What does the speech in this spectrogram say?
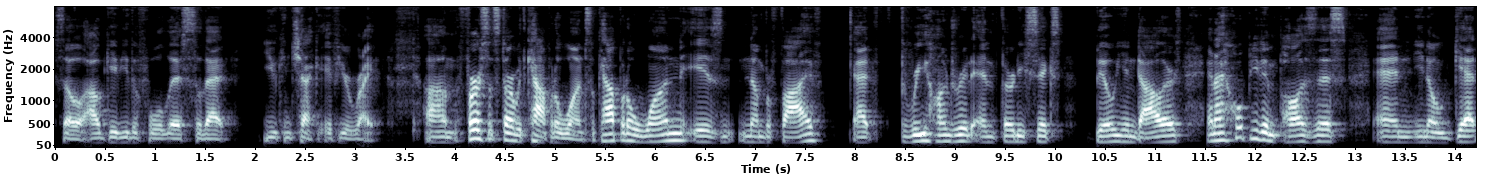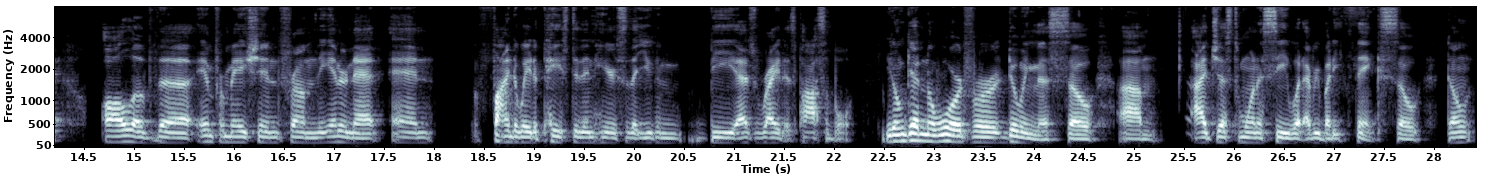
So I'll give you the full list so that you can check if you're right. Um, first, let's start with Capital One. So Capital One is number five at $336 billion. And I hope you didn't pause this and, you know, get all of the information from the internet and find a way to paste it in here so that you can be as right as possible. You don't get an award for doing this, so um, I just want to see what everybody thinks. So don't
